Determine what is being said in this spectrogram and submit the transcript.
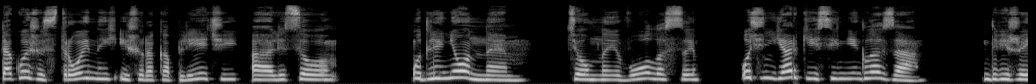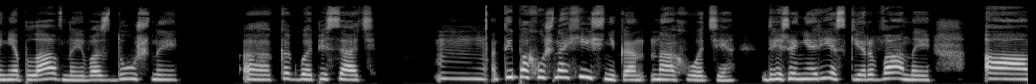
такой же стройный и широкоплечий, а лицо удлиненное, темные волосы, очень яркие синие глаза, движения плавные, воздушные, а, как бы описать... ты похож на хищника на охоте, движения резкие, рваные, а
